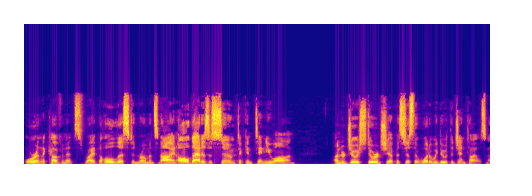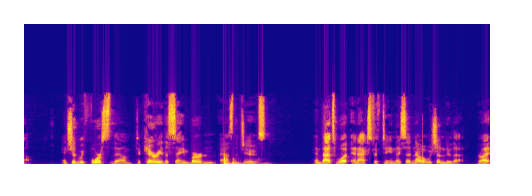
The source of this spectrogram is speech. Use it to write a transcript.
or in the covenants, right? The whole list in Romans 9, all that is assumed to continue on under Jewish stewardship. It's just that what do we do with the Gentiles now? And should we force them to carry the same burden as the Jews? And that's what in Acts 15 they said, no, we shouldn't do that, right?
